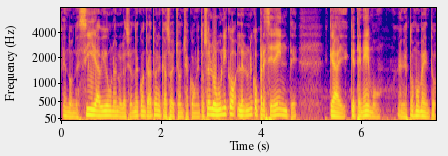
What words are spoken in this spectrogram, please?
en donde sí ha habido una anulación de contrato en el caso de Chon Chacón. Entonces lo único, el único precedente que hay, que tenemos en estos momentos,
